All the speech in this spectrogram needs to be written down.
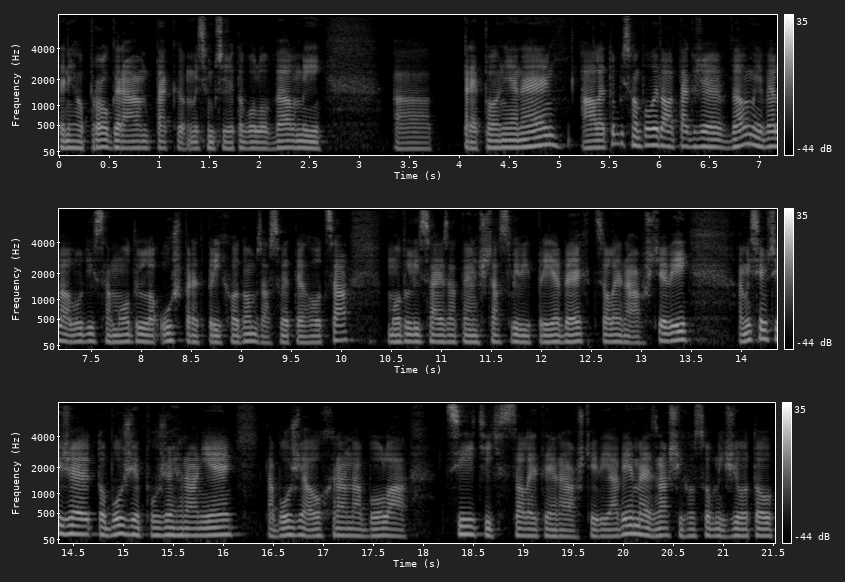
ten jeho program, tak myslím si, že to bolo veľmi preplnené, ale tu by som povedal tak, že veľmi veľa ľudí sa modlilo už pred príchodom za svätého Otca, modlili sa aj za ten šťastlivý priebeh celej návštevy a myslím si, že to Božie požehnanie, tá Božia ochrana bola cítiť z celej tej návštevy. A vieme z našich osobných životov,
